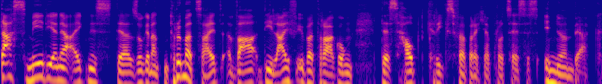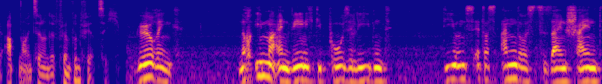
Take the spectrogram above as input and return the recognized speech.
das Medienereignis der sogenannten Trümmerzeit war die Live-Übertragung des Hauptkriegsverbrecherprozesses in Nürnberg ab 1945. Göring noch immer ein wenig die Pose liebend, die uns etwas anderes zu sein scheint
